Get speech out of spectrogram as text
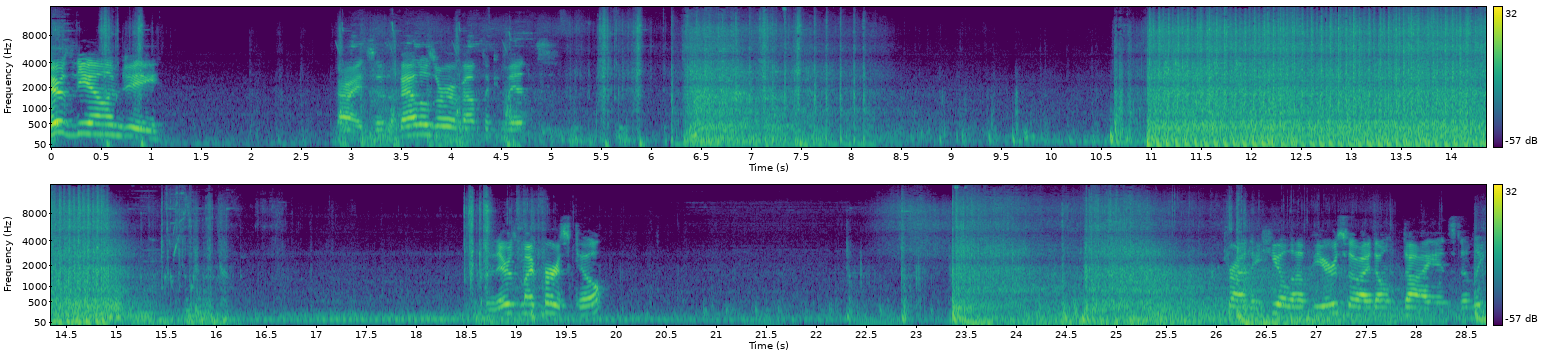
There's the LMG. Alright, so the battles are about to commence. So there's my first kill. Trying to heal up here so I don't die instantly.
